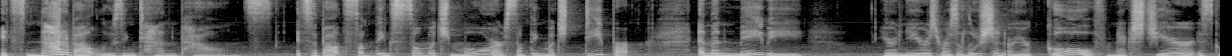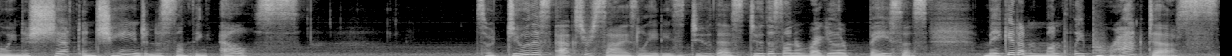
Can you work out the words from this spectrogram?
it's not about losing 10 pounds. It's about something so much more, something much deeper. And then maybe your New Year's resolution or your goal for next year is going to shift and change into something else. So do this exercise, ladies. Do this. Do this on a regular basis. Make it a monthly practice.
